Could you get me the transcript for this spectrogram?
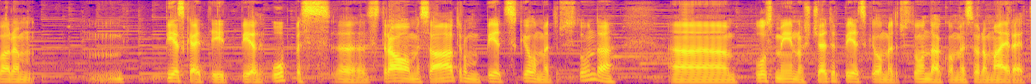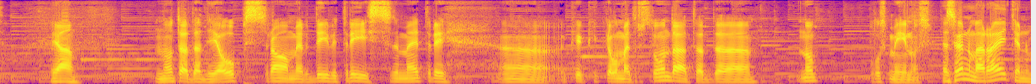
varam mm, pieskaitīt pie upes uh, straumes ātrumu 5 km/h, plus mīnus 4-5 km/h, ko mēs varam airēt. jā. Nu, tātad, ja upes strauma ir 2-3 metri uh, stundā, tad uh, nu, plus mīnus. Es vienmēr rēķinu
